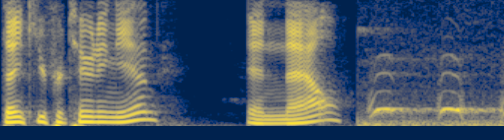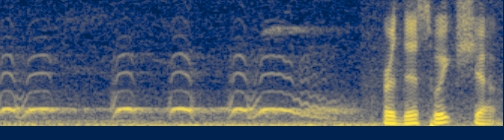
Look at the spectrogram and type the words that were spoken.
Thank you for tuning in. And now, for this week's show.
